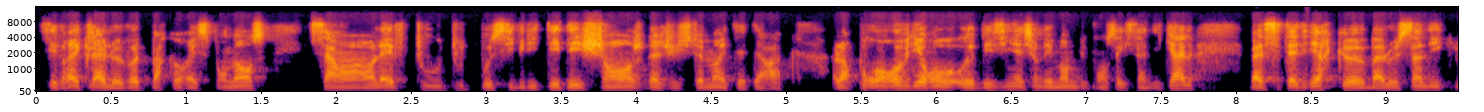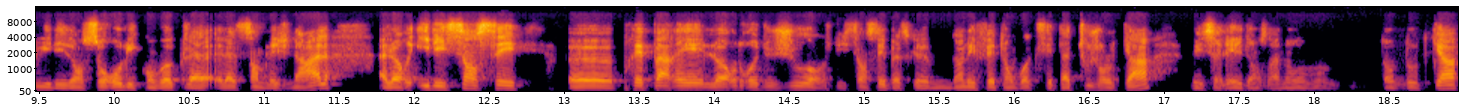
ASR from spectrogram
C'est vrai que là, le vote par correspondance, ça enlève toute possibilité d'échange, d'ajustement, etc. Alors, pour en revenir aux, désignations des membres du conseil syndical, bah, c'est-à-dire que bah, le syndic, lui, il est dans son rôle, il convoque l'Assemblée générale. Alors, il est censé euh, préparer l'ordre du jour. Je dis censé parce que dans les faits, on voit que ce n'est pas toujours le cas, mais ça l'est dans dans d'autres cas.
